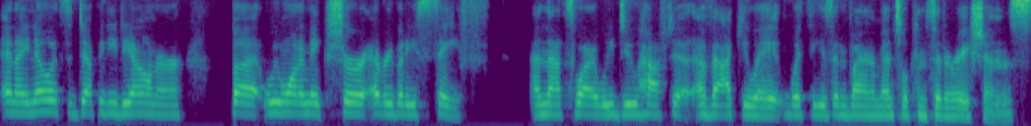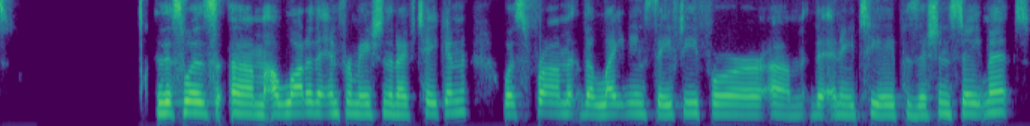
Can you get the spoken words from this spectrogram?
and I know it's a Debbie downer, but we want to make sure everybody's safe. And that's why we do have to evacuate with these environmental considerations. This was um, a lot of the information that I've taken was from the lightning safety for um, the NATA position statement.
